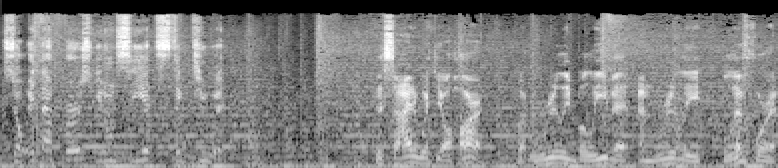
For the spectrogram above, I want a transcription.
So if at first you don't see it, stick to it. Decide with your heart, but really believe it and really live for it.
